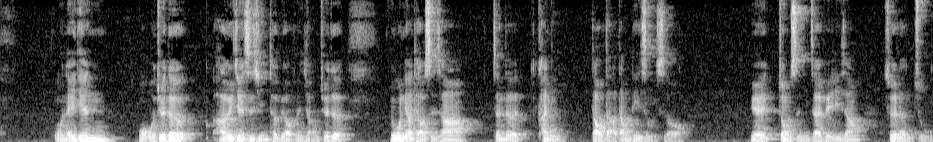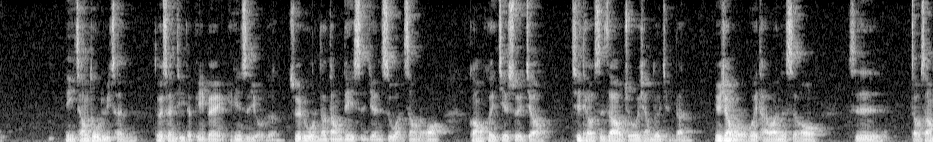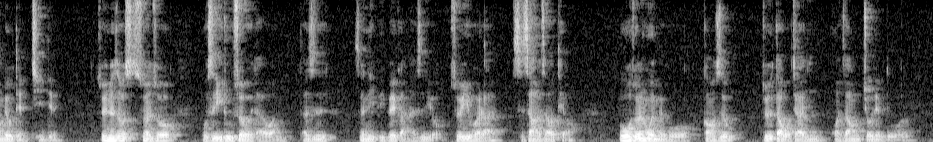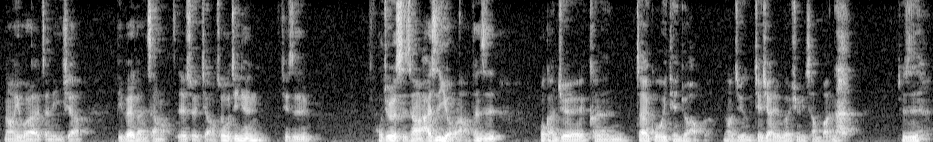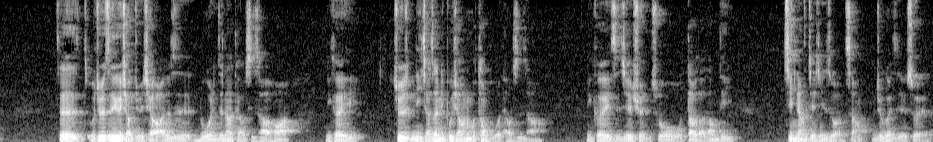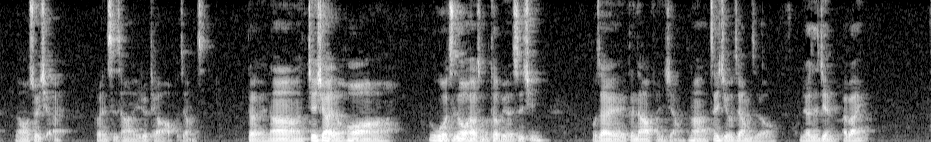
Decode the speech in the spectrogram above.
我那一天，我我觉得还有一件事情特别要分享。我觉得如果你要调时差，真的。看你到达当地什么时候，因为纵使你在飞机上睡得很足，你长途旅程对身体的疲惫一定是有的。所以如果你到当地时间是晚上的话，刚好可以接睡觉，其实调时差我就会相对简单。因为像我回台湾的时候是早上六点七点，所以那时候虽然说我是一路睡回台湾，但是身体疲惫感还是有，所以一回来时差还是要调。不过我昨天回美国，刚好是就是到我家已经晚上九点多了，然后一回来整理一下，疲惫感上直接睡觉。所以我今天其实我觉得时差还是有啦，但是我感觉可能再过一天就好了，然后接接下来就可以去上班了。就是这我觉得是一个小诀窍啊，就是如果你真的要调时差的话，你可以就是你假设你不想那么痛苦的调时差，你可以直接选说我到达当地。尽量接近是晚上，你就可以直接睡了，然后睡起来，可能时差也就调好了这样子。对，那接下来的话，如果之后还有什么特别的事情，我再跟大家分享。那这一集就这样子喽，我们下次见，拜拜。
